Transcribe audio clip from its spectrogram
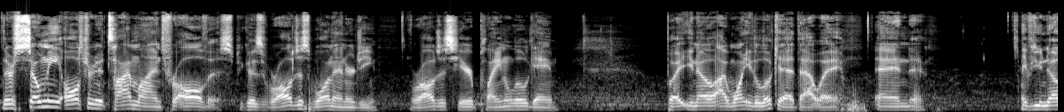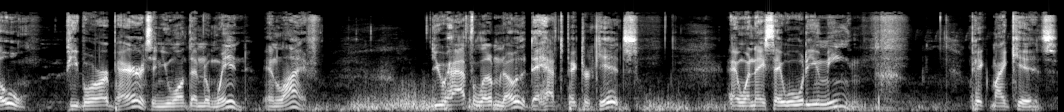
There's so many alternate timelines for all of us because we're all just one energy. We're all just here playing a little game. But you know, I want you to look at it that way. And if you know people are parents and you want them to win in life, you have to let them know that they have to pick their kids. And when they say, Well, what do you mean? pick my kids.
